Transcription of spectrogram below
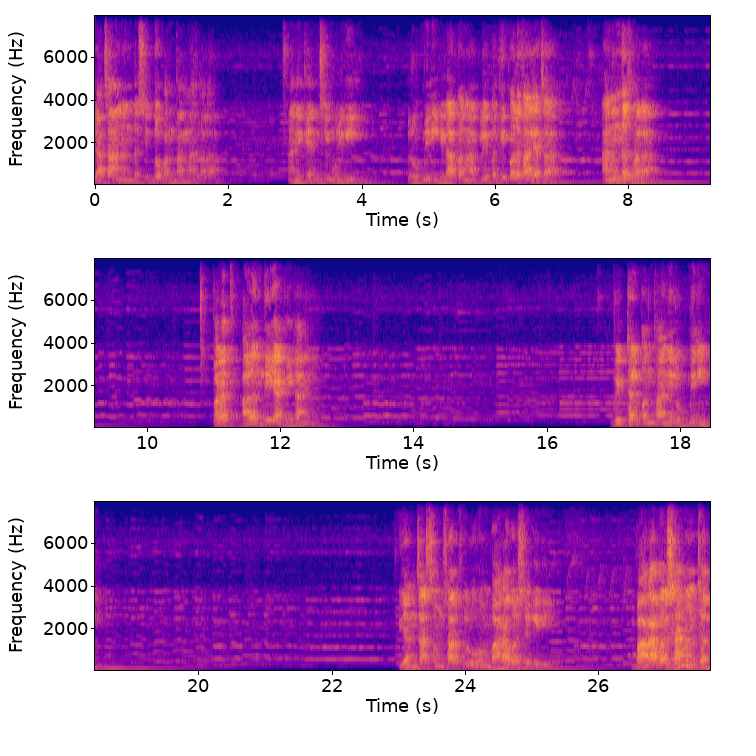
याचा आनंद सिद्धोपंतांना झाला. आणि त्यांची मुलगी रुक्मिणी हिला पण आपले पती परत आल्याचा आनंद झाला. परत आळंदी या ठिकाणी. विठ्ठल पंथ आणि रुक्मिणी यांचा संसार सुरू होऊन बारा वर्ष गेली. बारा वर्षानंतर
